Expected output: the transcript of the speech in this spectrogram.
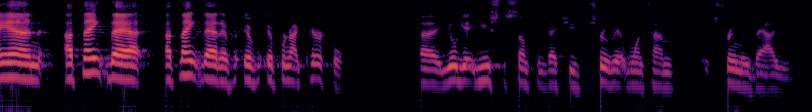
and I think that, I think that if, if, if we're not careful, uh, you'll get used to something that you truly at one time extremely valued.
